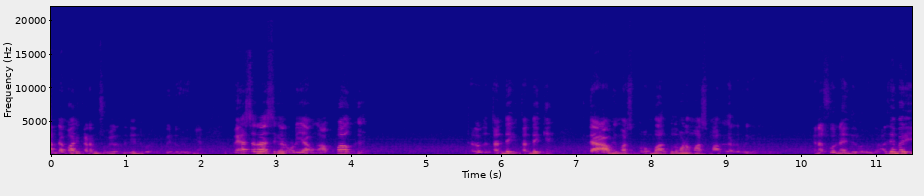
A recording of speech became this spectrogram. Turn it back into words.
அந்த மாதிரி கடன் சுமையிலிருந்து நீண்டு வரு மீண்டு வருவீங்க. மேசராசிகருடைய அவங்க அப்பாவுக்கு அதாவது தந்தைக்கு தந்தைக்கு இந்த ஆவணி மாதம் ரொம்ப அற்புதமான மாதமாக கருதப்படுகிறது. ஏன்னா சூரியன் ஐந்தில் வருது. அதே மாதிரி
